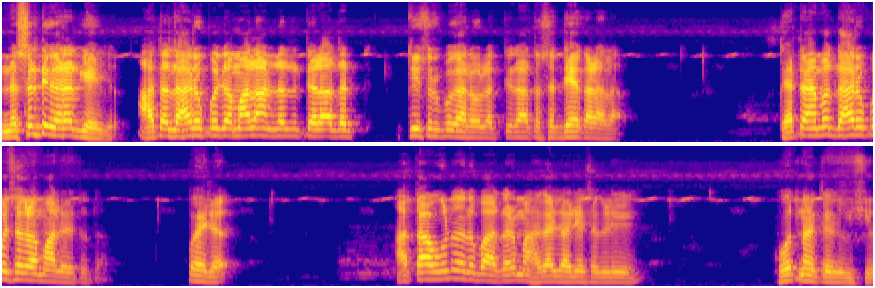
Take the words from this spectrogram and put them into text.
नसेल ते घरात घ्यायचं. आता दहा रुपयाचा माल आणला तर त्याला आता तीस रुपये घालावं लागतील आता सध्या काळाला. त्या टायमात दहा रुपये सगळा माल येत होता. पहिलं. आता अवघड झालं बाजार महागाई झाली सगळी. होत नाही त्याचा विषय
